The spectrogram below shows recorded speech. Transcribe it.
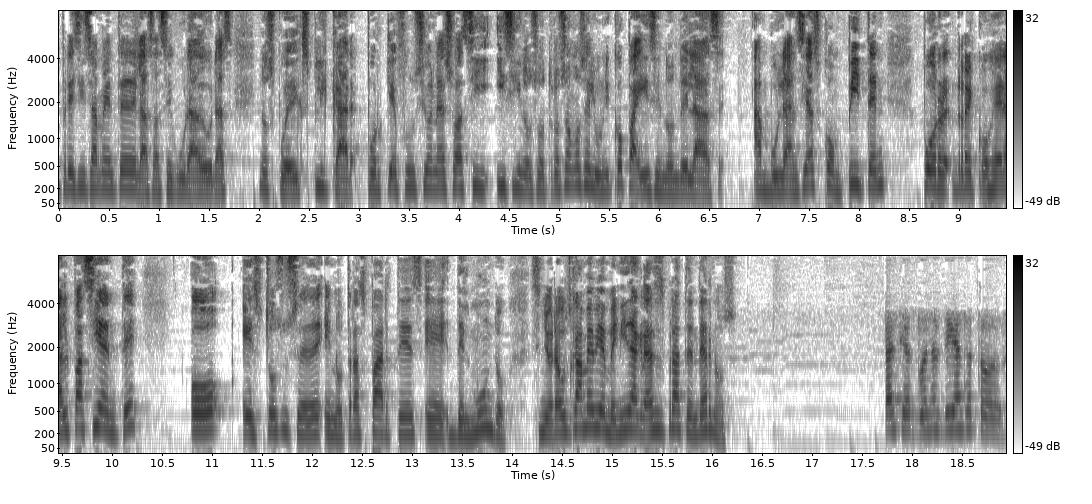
precisamente de las aseguradoras, nos puede explicar por qué funciona eso así y si nosotros somos el único país en donde las ambulancias compiten por recoger al paciente o esto sucede en otras partes eh, del mundo. Señora Uzgame, bienvenida, gracias por atendernos. Gracias, buenos días a todos.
